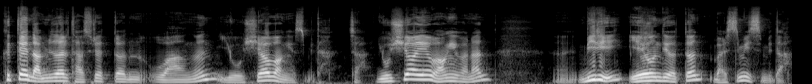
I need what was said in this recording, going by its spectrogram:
그때 남유다를 다스렸던 왕은 요시아 왕이었습니다. 자, 요시아의 왕에 관한 어, 미리 예언되었던 말씀이 있습니다.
